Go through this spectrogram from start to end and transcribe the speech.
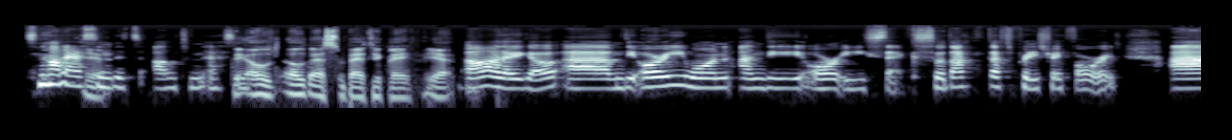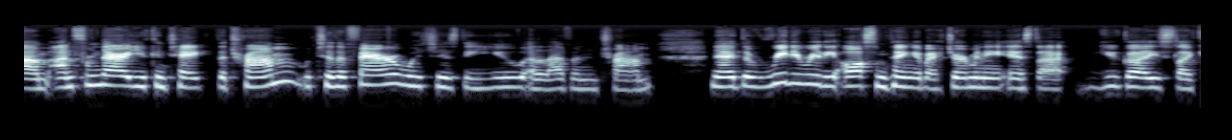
It's not Essen, it's Alten Essen. the old old Essen, basically. Yeah. Oh, there you go. Um, the RE1 and the RE6. So that that's pretty straightforward. Um, and from there you can take the tram to the fair, which is the U11 tram. Now, the really really awesome thing about Germany is that you guys like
